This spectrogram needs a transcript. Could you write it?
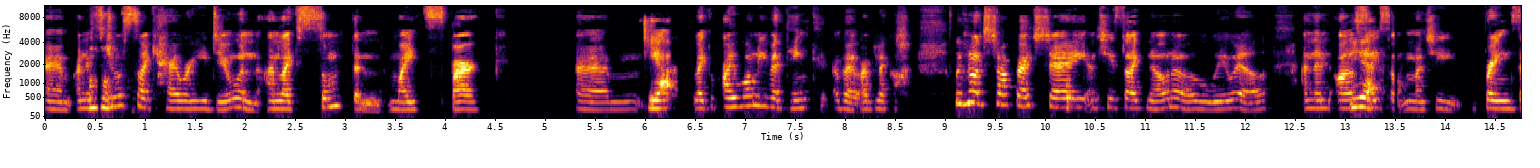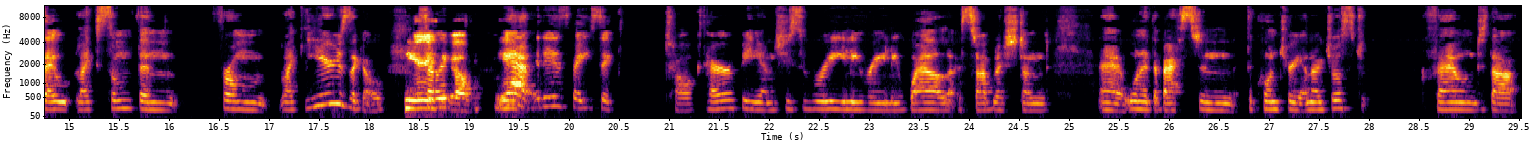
Um, and it's Mhm. just like, how are you doing? And like something might spark um Yeah. like I won't even think about. I'm like, oh, we've not to talk about today, and she's like, no, no, we will. And then I'll Yeah. say something, and she brings out like something from like years ago. Years So it- ago. Yeah. Yeah. it is basic talk therapy, and she's really, really well established and uh, one of the best in the country. And I just found that.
